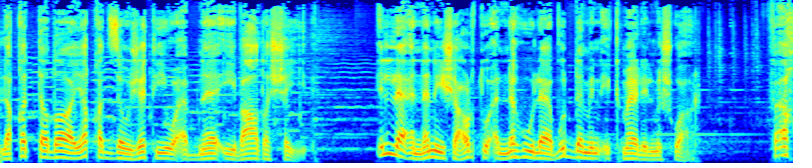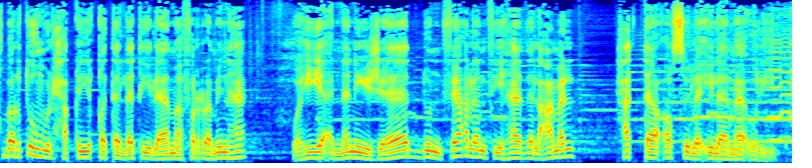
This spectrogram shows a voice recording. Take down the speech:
لقد تضايقت زوجتي وأبنائي بعض الشيء إلا أنني شعرت أنه لا بد من إكمال المشوار. فأخبرتهم الحقيقة التي لا مفر منها وهي أنني جاد فعلا في هذا العمل حتى أصل إلى ما أريد.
